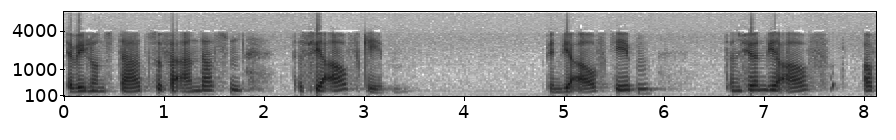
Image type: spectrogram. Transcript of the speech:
Er will uns dazu veranlassen, dass wir aufgeben. Wenn wir aufgeben, dann hören wir auf, auf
